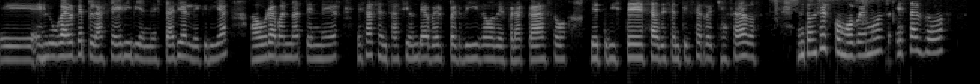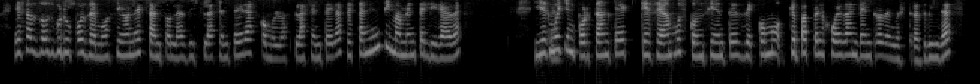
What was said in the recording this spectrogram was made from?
eh, en lugar de placer y bienestar y alegría, ahora van a tener esa sensación de haber perdido, de fracaso, de tristeza, de sentirse rechazados. Entonces, como vemos, estas dos esos dos grupos de emociones, tanto las displacenteras como las placenteras, están íntimamente ligadas y es muy importante que seamos conscientes de cómo, qué papel juegan dentro de nuestras vidas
